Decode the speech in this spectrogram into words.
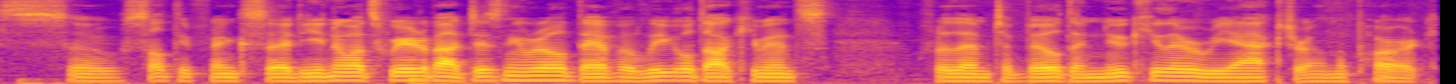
So Salty Frank said, "You know what's weird about Disney World? They have illegal documents for them to build a nuclear reactor on the park.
